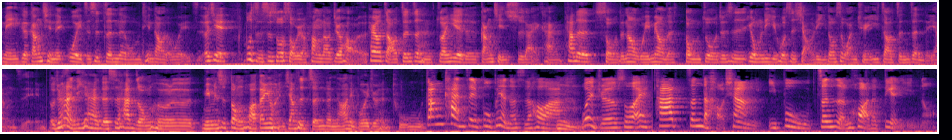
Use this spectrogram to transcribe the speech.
每一个钢琴的位置是真的我们听到的位置，而且不只是说手有放到就好了，他要找真正很专业的钢琴师来看他的手的那种微妙的动作，就是用力或是小力都是完全依照真正的样子。哎，我觉得他很厉害的是他融合了明明是动画，但又很像是真的，然后你不会觉得很突兀。刚看这部片的时候啊，嗯，我也觉得说，哎，他真的好像一部真人化的电影哦。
